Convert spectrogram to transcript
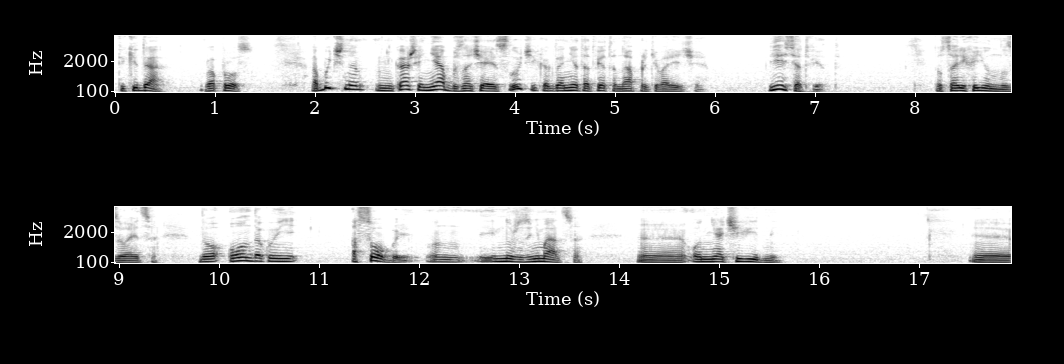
Таки да, вопрос. Обычно кашья не обозначает случай, когда нет ответа на противоречие. Есть ответ. Но царих Юн называется. Но он такой особый, он, им нужно заниматься, э, он неочевидный. Э,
